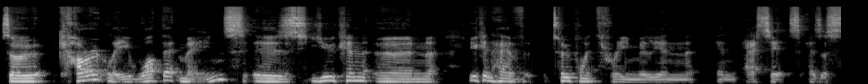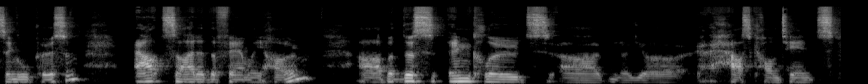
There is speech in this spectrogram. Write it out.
So currently, what that means is you can earn, you can have 2.3 million in assets as a single person outside of the family home. Uh, but this includes, uh, you know, your house contents,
